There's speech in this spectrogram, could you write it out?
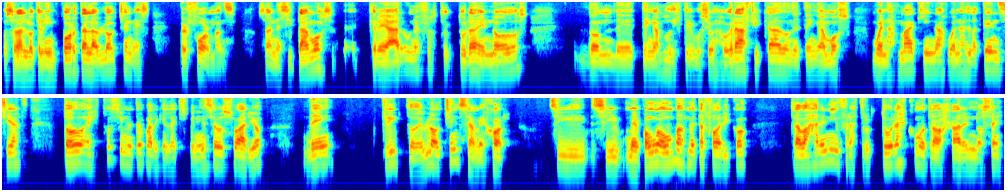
o sea, lo que le importa a la blockchain es performance. O sea, necesitamos crear una infraestructura de nodos donde tengamos distribución geográfica, donde tengamos buenas máquinas, buenas latencias, todo esto simplemente para que la experiencia de usuario de cripto, de blockchain, sea mejor. Si, si me pongo aún más metafórico, trabajar en infraestructura es como trabajar en, no sé,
